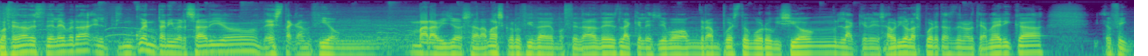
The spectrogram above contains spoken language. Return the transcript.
Mocedades celebra el 50 aniversario de esta canción maravillosa, la más conocida de Mocedades, la que les llevó a un gran puesto en Eurovisión, la que les abrió las puertas de Norteamérica. En fin,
